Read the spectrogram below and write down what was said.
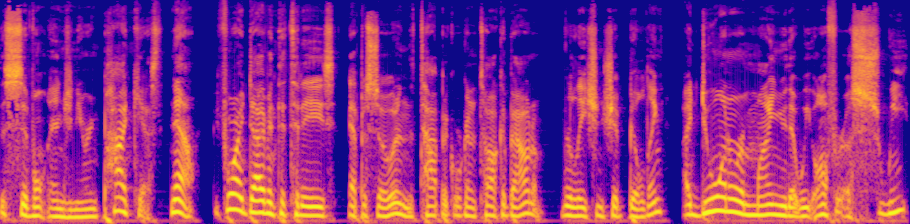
the Civil Engineering Podcast. Now, before I dive into today's episode and the topic we're going to talk about, relationship building, I do want to remind you that we offer a suite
